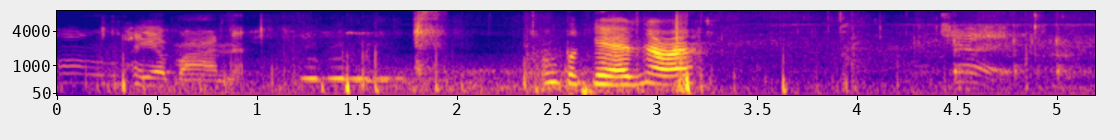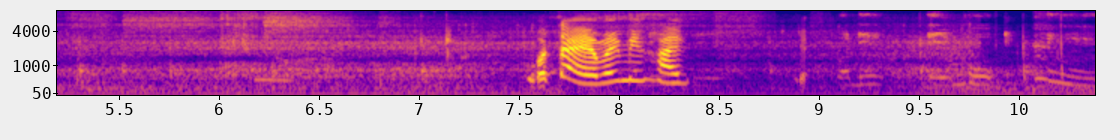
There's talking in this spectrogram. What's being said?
ห้องพยาบาลอะห้องสแกนใช่ไหมใช่ว่าแต่ไม่มีใคร วันนี้สีชมพูอืม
